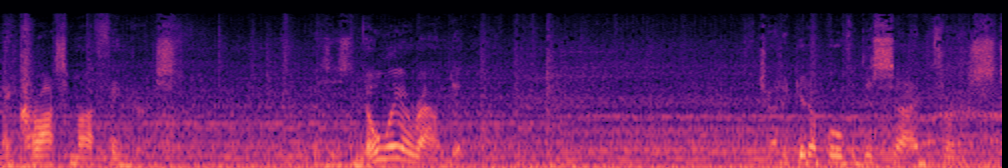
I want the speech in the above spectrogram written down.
and cross my fingers because there's no way around it. Try to get up over this side first.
